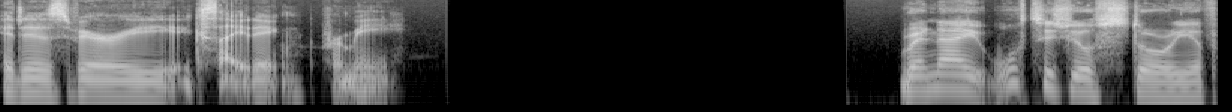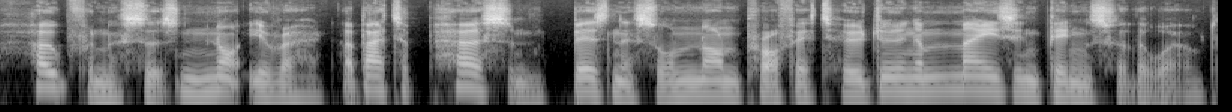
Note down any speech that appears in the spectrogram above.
it is very exciting for me. Renee, what is your story of hopefulness that's not your own about a person, business, or non-profit who are doing amazing things for the world?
